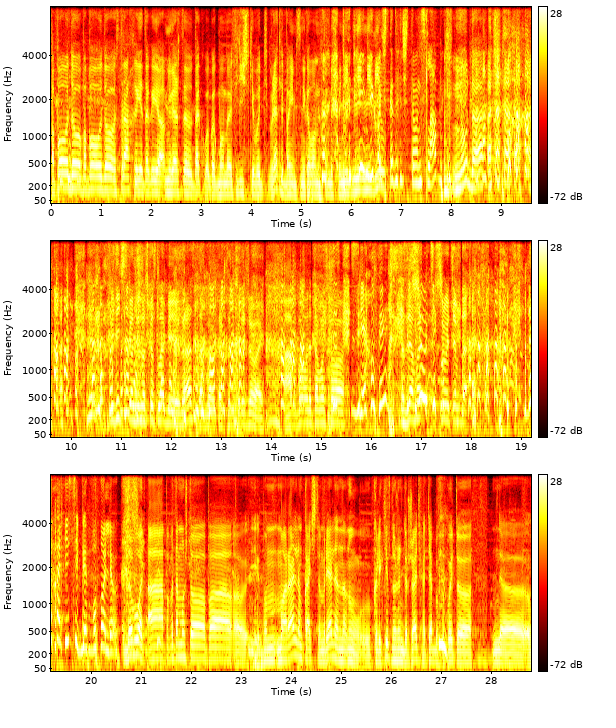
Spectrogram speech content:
По поводу, по поводу страха, я так, я, мне кажется, так как мы физически вот вряд ли боимся никого, он, не, не, не не бил. хочешь сказать, что он слабый? Ну да. Физически он немножко слабее, да, с тобой, так что не переживай. А по поводу того, что... Зря мы Зря мы шутим, шутим, да. Дали себе волю. Да вот, а по- потому что по, э, по моральным качествам реально, ну, коллектив нужно держать хотя бы в какой-то э,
